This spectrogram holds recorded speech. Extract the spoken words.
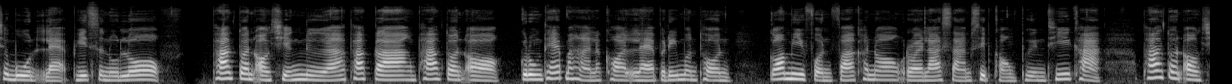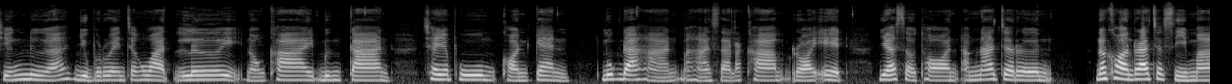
ชรบูรณ์และพิษณุโลก ภาคตะวันออกเฉียงเหนือ ภาคกลาง ภาคตะวันออก กรุงเทพมหานครและปริมณฑลก็มีฝนฟ้าขนองร้อยละ 30 ของพื้นที่ค่ะ ภาคตะวันออกเฉียงเหนืออยู่บริเวณจังหวัดเลย หนองคาย บึงกาฬ ชัยภูมิ ขอนแก่น มุกดาหาร มหาสารคาม ร้อยเอ็ด ยะโสธร อำนาจเจริญ นครราชสีมา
